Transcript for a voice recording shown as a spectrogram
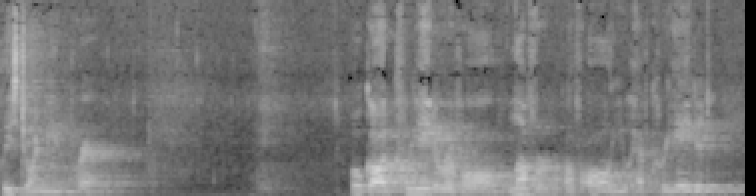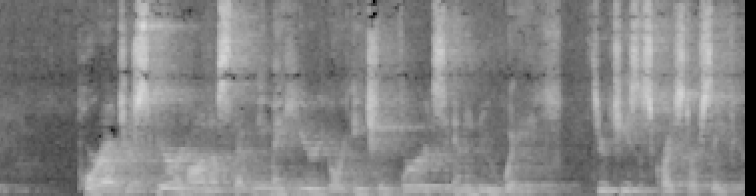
Please join me in prayer. O God, creator of all, lover of all you have created, pour out your Spirit on us that we may hear your ancient words in a new way through Jesus Christ our Savior.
